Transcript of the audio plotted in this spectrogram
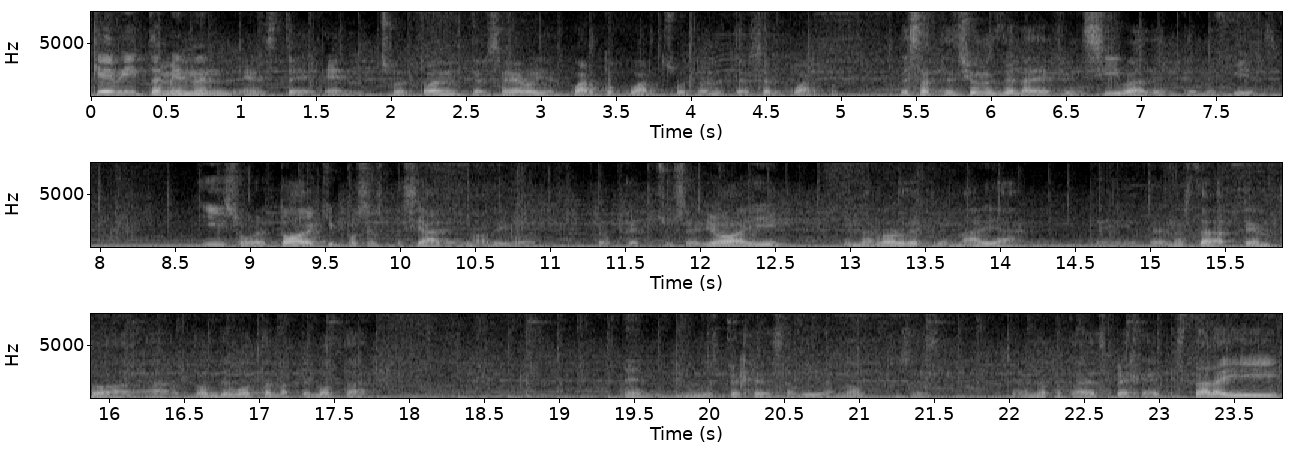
que vi también en, este, sobre todo en el tercero y el cuarto cuarto, sobre todo en el tercer cuarto, desatenciones de la defensiva de, los Bills y sobre todo de equipos especiales, ¿no? Digo, lo que sucedió ahí, un error de primaria de no estar atento a, dónde bota la pelota en un despeje de salida, ¿no? Entonces, en una patada de despeje, hay que estar ahí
